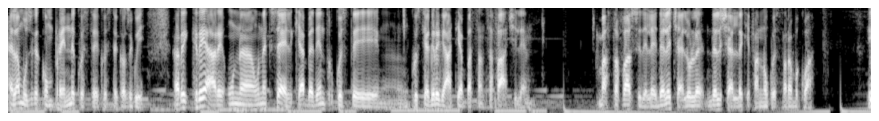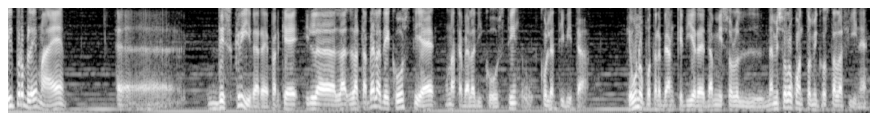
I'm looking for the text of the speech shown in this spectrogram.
e la musica comprende queste, queste cose qui. Creare un, un, Excel che abbia dentro queste, questi aggregati è abbastanza facile, basta farsi delle, delle, cellule, delle celle che fanno questa roba qua. Il problema è... Eh, descrivere perché il, la, la tabella dei costi è una tabella di costi con le attività che uno potrebbe anche dire dammi solo, dammi solo, quanto mi costa alla fine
